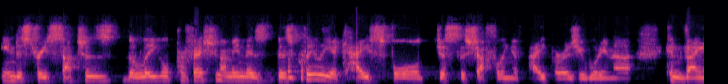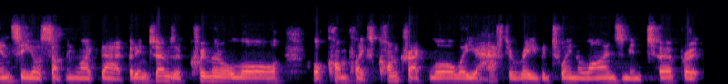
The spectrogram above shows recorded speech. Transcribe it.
industries such as the legal profession? I mean, there's there's clearly a case for just the shuffling of paper as you would in a conveyancing or something like that. But in terms of criminal law or complex contract law, where you have to read between the lines and interpret,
